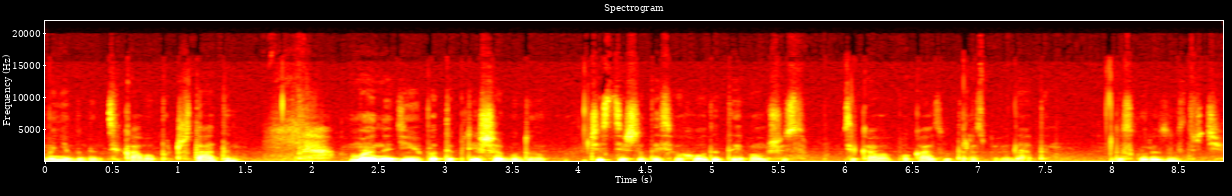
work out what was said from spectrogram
Мені буде цікаво почитати. Маю надію, потепліше, буду частіше десь виходити і вам щось цікаве показувати, розповідати. До скорої зустрічі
